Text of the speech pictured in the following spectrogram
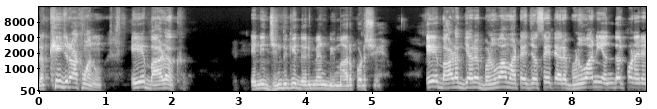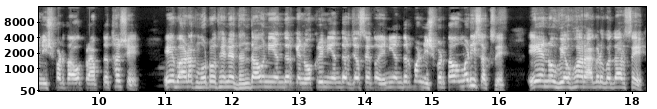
લખી જ રાખવાનું. એ બાળક એની જિંદગી દરમિયાન બીમાર પડશે. એ બાળક જ્યારે ભણવા માટે જશે, ત્યારે ભણવાની અંદર પણ એને નિષ્ફળતાઓ પ્રાપ્ત થશે. એ બાળક મોટો થઈને ધંધાઓની અંદર કે નોકરીની અંદર જશે, તો એની અંદર પણ નિષ્ફળતાઓ મળી શકશે. એ એનો વ્યવહાર આગળ વધારશે.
